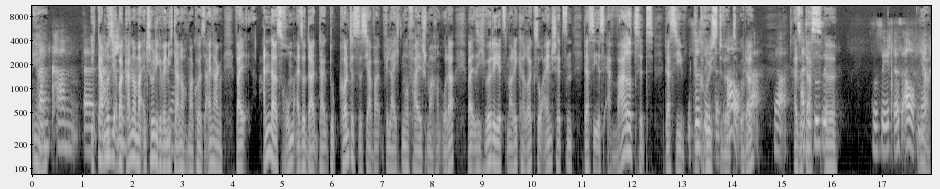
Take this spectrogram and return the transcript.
Ja. Dann kam. Äh, Ich, da muss ich aber gerade noch mal, entschuldige, wenn ich Ja. da noch mal kurz einhaken, weil andersrum, also da, da, du konntest es ja vielleicht nur falsch machen, oder? Weil also ich würde jetzt Marika Röck so einschätzen, dass sie es erwartet, dass sie So ich gegrüßt wird, auch, oder? Ja, ja. Also, das, so, äh, so sehe ich das auch. Ne? Ja,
